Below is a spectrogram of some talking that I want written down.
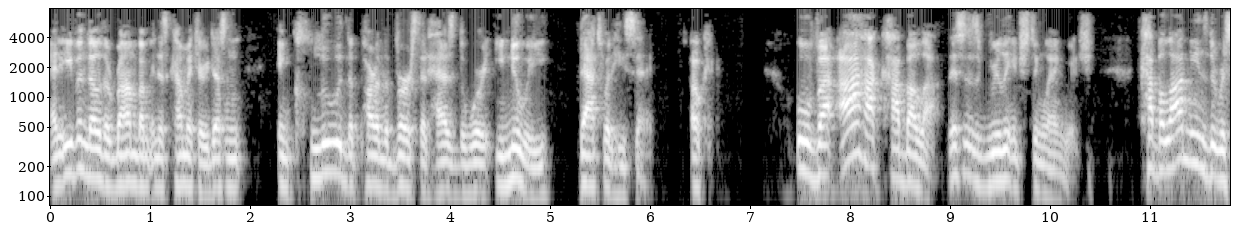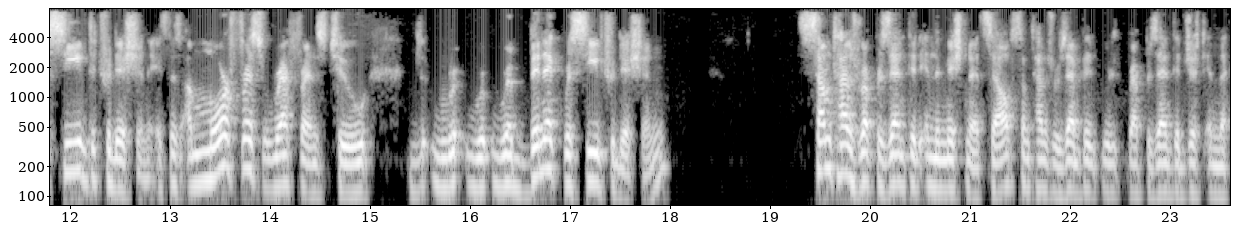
and even though the Rambam in his commentary doesn't include the part of the verse that has the word inui, that's what he's saying. Okay. Uva'aha Kabbalah. This is really interesting language. Kabbalah means the received tradition. It's this amorphous reference to r- r- rabbinic received tradition, sometimes represented in the Mishnah itself, sometimes represented just in the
